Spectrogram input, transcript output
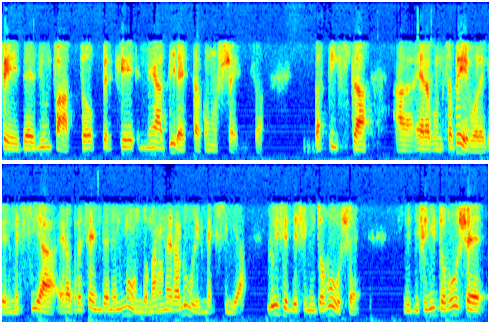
fede di un fatto perché ne ha diretta conoscenza. Battista eh, era consapevole che il Messia era presente nel mondo, ma non era lui il Messia lui si è definito voce, si è definito voce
